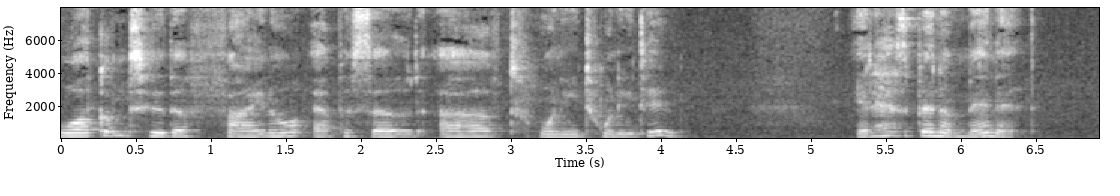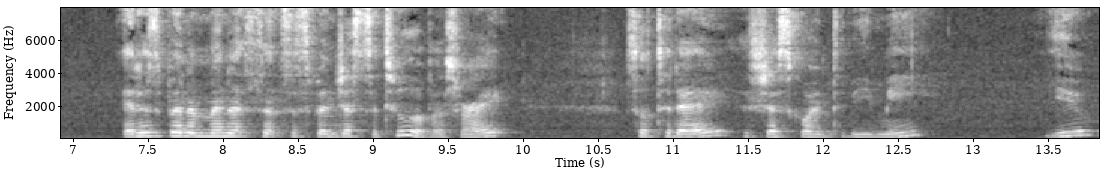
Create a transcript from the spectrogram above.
Welcome to the final episode of 2022. It has been a minute. It has been a minute since it's been just the two of us, right? So today is just going to be me, you,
